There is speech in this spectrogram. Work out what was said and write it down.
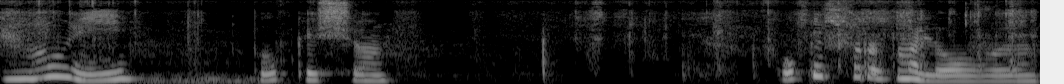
Ну і поки що. Поки що розмальовую.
